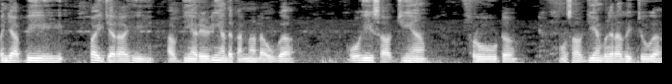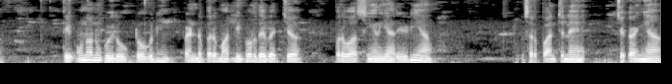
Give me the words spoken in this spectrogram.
ਪੰਜਾਬੀ ਭਾਈਚਾਰਾ ਹੀ ਆਪਦੀਆਂ ਰੇਹੜੀਆਂ ਦੁਕਾਨਾਂ ਲਾਊਗਾ। ਉਹੀ ਸਬਜ਼ੀਆਂ ਫਰੂਟ ਉਹ ਸਬਜ਼ੀਆਂ ਵਗੈਰਾ ਵੇਚੂਗਾ ਅਤੇ ਉਹਨਾਂ ਨੂੰ ਕੋਈ ਰੋਕ ਟੋਕ ਨਹੀਂ। ਪਿੰਡ ਪਰਮਾਲੀਪੁਰ ਦੇ ਵਿੱਚ ਪ੍ਰਵਾਸੀਆਂ ਦੀਆਂ ਰੇਹੜੀਆਂ ਸਰਪੰਚ ਨੇ ਚੁਕਾਈਆਂ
